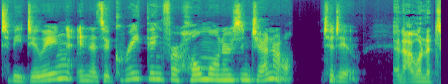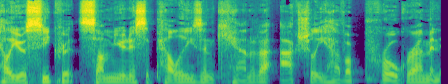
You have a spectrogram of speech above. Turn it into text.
to be doing and it's a great thing for homeowners in general to do And I want to tell you a secret. Some municipalities in Canada actually have a program, an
